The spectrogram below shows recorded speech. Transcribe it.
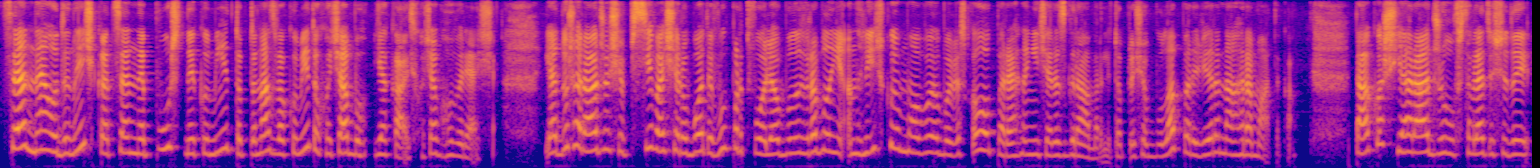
Це не одиничка, це не пуш, не коміт, тобто назва коміту хоча б якась, хоча б говоряща. Я дуже раджу, щоб всі ваші роботи в портфоліо були зроблені англійською мовою, обов'язково перегнані через Grammarly, тобто щоб була перевірена граматика. Також я раджу вставляти сюди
